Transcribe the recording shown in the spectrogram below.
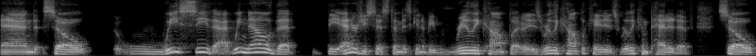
and so we see that we know that the energy system is going to be really complex is really complicated it's really competitive so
